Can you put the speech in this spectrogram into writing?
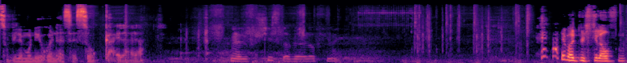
so viele Muni holen, das ist so geil, Alter. Ja, du verschießt aber halt viel. Einmal durchgelaufen.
